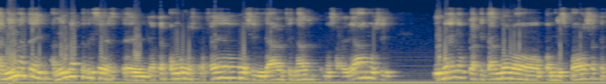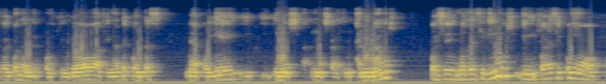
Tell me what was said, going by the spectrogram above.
anímate, anímate, dice, este, yo te pongo los trofeos y ya al final nos arreglamos y y bueno, platicándolo con mi esposa, que fue con, el, con quien yo a final de cuentas me apoyé y, nos, nos, animamos, pues eh, nos decidimos y fue así como,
